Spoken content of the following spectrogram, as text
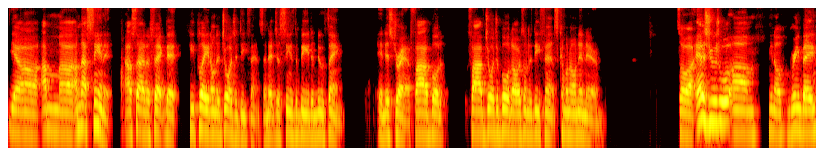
yeah, uh, I'm uh, I'm not seeing it outside of the fact that he played on the Georgia defense, and that just seems to be the new thing in this draft. Five Bull, five Georgia Bulldogs on the defense coming on in there. So uh, as usual, um, you know, Green Bay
